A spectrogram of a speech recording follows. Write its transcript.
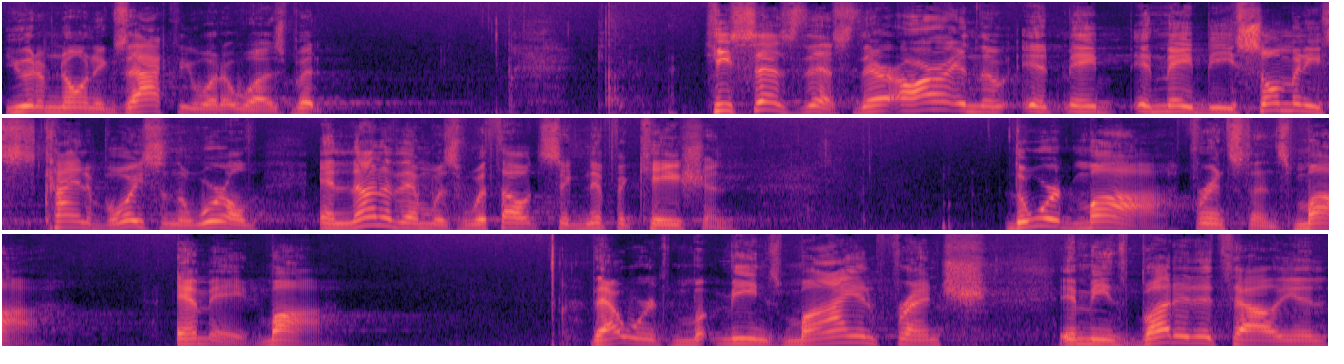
You would have known exactly what it was. But he says this there are in the it may it may be so many kind of voice in the world and none of them was without signification. The word ma for instance ma ma ma. That word means my in french it means but in italian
